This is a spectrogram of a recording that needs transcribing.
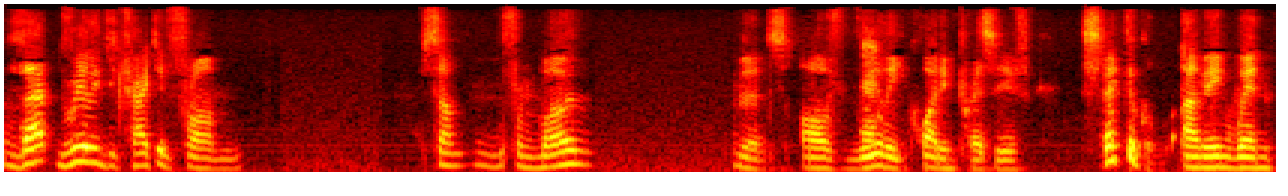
that really detracted from some from moments of really quite impressive spectacle. I mean, when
